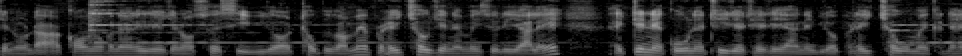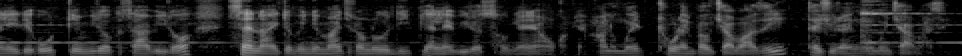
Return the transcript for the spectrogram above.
ကျွန်တော်ဒါအကောင်းဆုံးကနန်းလေးတွေကျွန်တော်ဆွဲစီပြီးတော့ထုတ်ပေးပါမယ် break ချုပ်ခြင်းနဲ့မိတ်ဆွေတွေကလည်းအဲတစ်နဲ့ကိုးနဲ့ထိတဲ့ထဲထဲကနေပြီးတော့ break ချုပ်မဲ့ကနန်းလေးတွေကိုတင်ပြီးတော့ကစားပြီးတော့7နိုင်တမိနစ်မှကျွန်တော်တို့ဒီပြန်လည်ပြီးတော့ဆုံရရအောင်ခင်ဗျအားလုံးပဲထိုးတိုင်းပေါက်ကြပါစေတက်ရှူတိုင်းငုံဝင်ကြပါစေ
